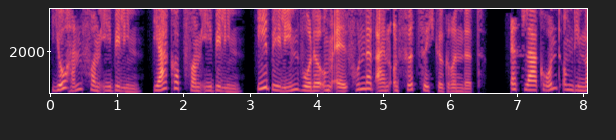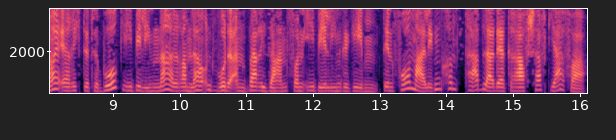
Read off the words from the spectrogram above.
Johann von Ibelin, Jakob von Ibelin. Ibelin wurde um 1141 gegründet. Es lag rund um die neu errichtete Burg Ibelin nahe Ramla und wurde an Barisan von Ibelin gegeben, den vormaligen Konstabler der Grafschaft Jaffa.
